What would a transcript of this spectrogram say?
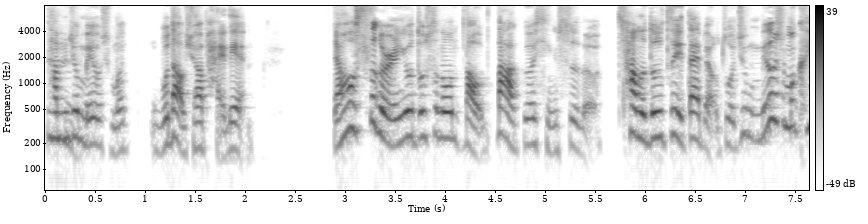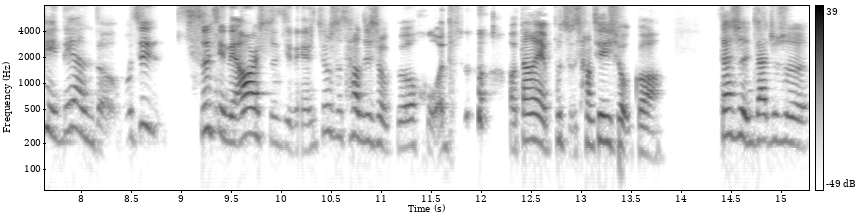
他们就没有什么舞蹈需要排练，然后四个人又都是那种老大哥形式的，唱的都是自己代表作，就没有什么可以练的。我这。十几年、二十几年，就是唱这首歌活的。哦，当然也不止唱这一首歌，但是人家就是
